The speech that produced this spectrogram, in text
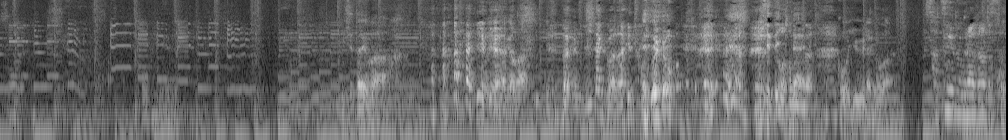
そうだよ。見せたいわいやいや裏側見せたくはないと思うよ。見せていきたい。そんな。こういう裏側。撮影の裏側と撮か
